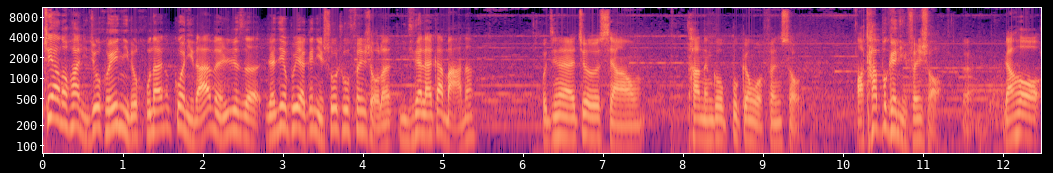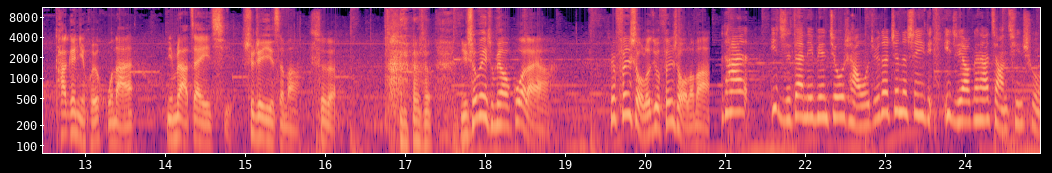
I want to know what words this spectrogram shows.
这样的话，你就回你的湖南过你的安稳日子，人家不也跟你说出分手了？你今天来干嘛呢？我今天就想，他能够不跟我分手。哦，他不跟你分手，对，然后他跟你回湖南，你们俩在一起，是这意思吗？是的，女生为什么要过来啊？这分手了就分手了嘛。他一直在那边纠缠，我觉得真的是一一直要跟他讲清楚。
